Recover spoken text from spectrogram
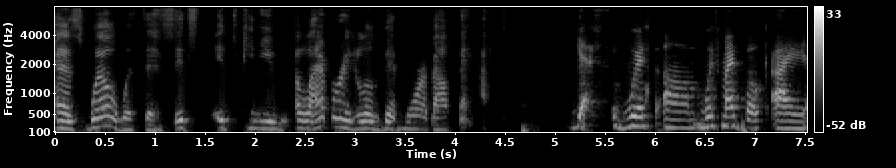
as well with this. It's it can you elaborate a little bit more about that? Yes, with um, with my book, I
